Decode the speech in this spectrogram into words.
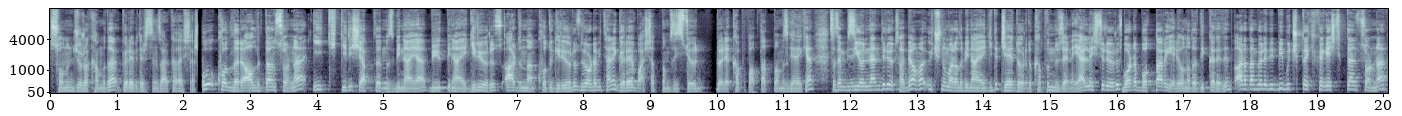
sonuncu rakamı da görebilirsiniz arkadaşlar. Bu kodları aldıktan sonra ilk giriş yaptığımız binaya, büyük binaya giriyoruz. Ardından kodu giriyoruz ve orada bir tane görev başlatmamızı istiyor. Böyle kapı patlatmamız gereken. Zaten bizi yönlendiriyor tabii ama 3 numaralı binaya gidip C4'ü kapının üzerine yerleştiriyoruz. Bu arada botlar geliyor ona da dikkat edin. Aradan böyle bir, bir buçuk dakika geçtikten sonra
